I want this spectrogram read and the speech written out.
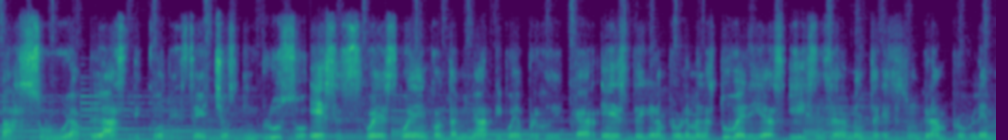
basura, plástico, desechos, incluso heces, pues pueden contaminar y pueden perjudicar este gran problema en las tuberías y sinceramente este es un gran problema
